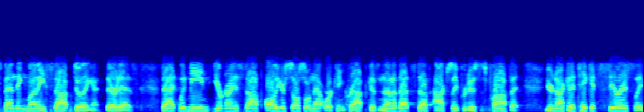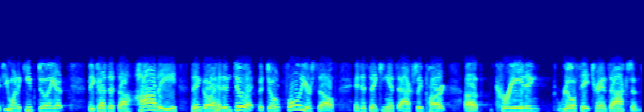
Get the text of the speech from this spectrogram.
spending money, stop doing it. There it is. That would mean you're going to stop all your social networking crap because none of that stuff actually produces profit. You're not going to take it seriously. If you want to keep doing it because it's a hobby, then go ahead and do it. But don't fool yourself into thinking it's actually part of creating real estate transactions.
